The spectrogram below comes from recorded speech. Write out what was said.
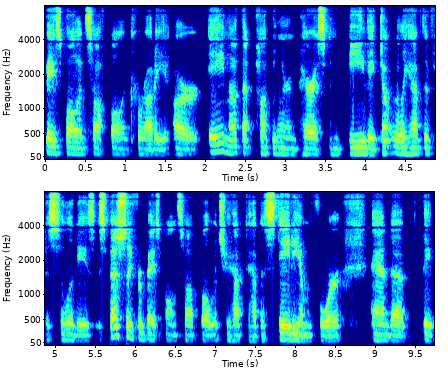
baseball and softball and karate are a not that popular in Paris, and b they don't really have the facilities, especially for baseball and softball, which you have to have a stadium for, and uh, they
